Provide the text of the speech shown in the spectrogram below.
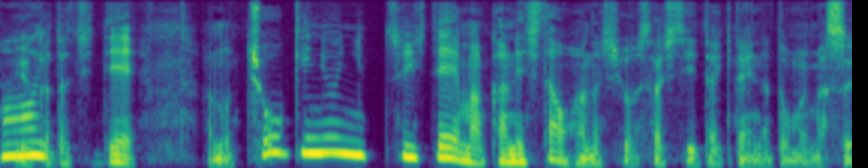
いう形で、あの、長期入院について、まあ、関連したお話をさせていただきたいなと思います。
